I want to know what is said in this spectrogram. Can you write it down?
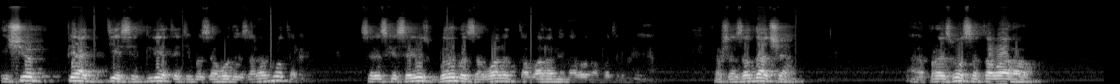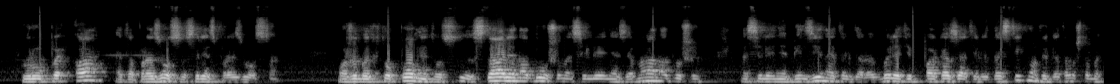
Еще 5-10 лет эти бы заводы заработали, Советский Союз был бы завален товарами народного потребления. Потому что задача э, производства товаров группы А, это производство средств производства. Может быть, кто помнит, вот стали на душу населения, зерна на душу населения, бензина и так далее. Были эти показатели достигнуты для того, чтобы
